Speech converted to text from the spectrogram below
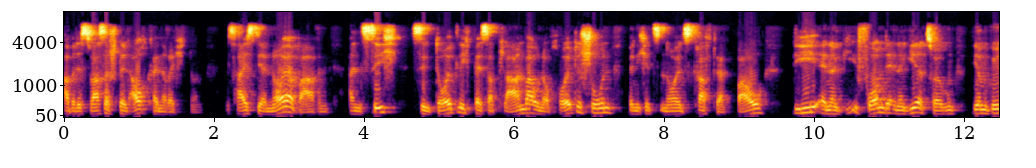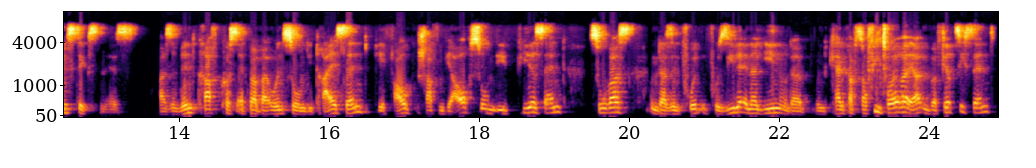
aber das Wasser stellt auch keine Rechnung. Das heißt, die Erneuerbaren an sich sind deutlich besser planbar und auch heute schon, wenn ich jetzt ein neues Kraftwerk baue, die Energie, Form der Energieerzeugung, die am günstigsten ist. Also Windkraft kostet etwa bei uns so um die drei Cent, PV schaffen wir auch so um die vier Cent, sowas. Und da sind fossile Energien und, und Kernkraft noch viel teurer, ja, über 40 Cent,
